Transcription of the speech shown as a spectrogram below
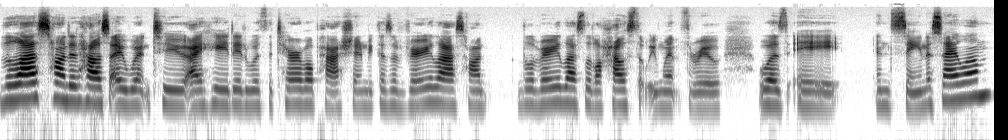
The last haunted house I went to, I hated with a terrible passion because the very last haunt, the very last little house that we went through was a insane asylum.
